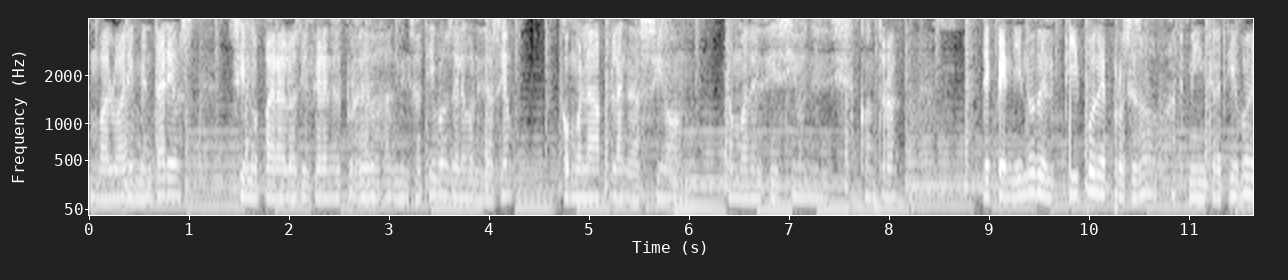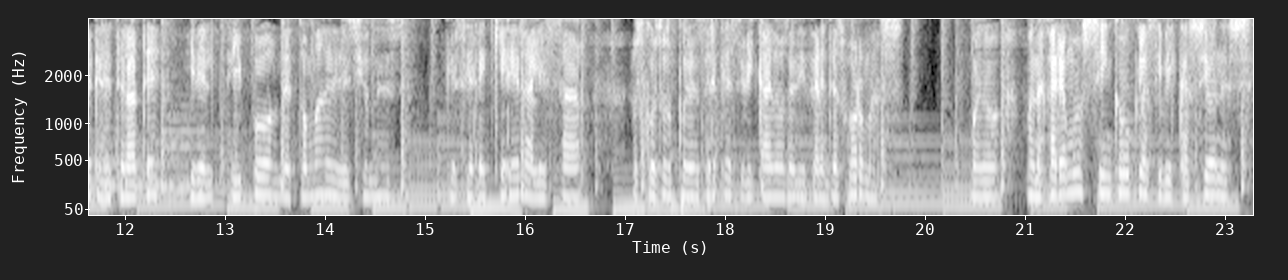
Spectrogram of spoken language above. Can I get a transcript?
evaluar inventarios, sino para los diferentes procesos administrativos de la organización, como la planeación, toma de decisiones, control. Dependiendo del tipo de proceso administrativo de que se trate y del tipo de toma de decisiones que se requiere realizar, los costos pueden ser clasificados de diferentes formas. Bueno, manejaremos cinco clasificaciones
